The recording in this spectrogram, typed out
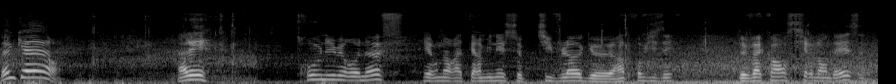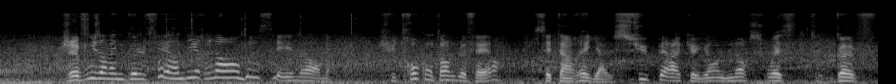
Bunker Allez, trou numéro 9 et on aura terminé ce petit vlog euh, improvisé de vacances irlandaises. Je vous emmène golfer en Irlande, c'est énorme. Je suis trop content de le faire. C'est un régal, super accueillant, le Northwest Golf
